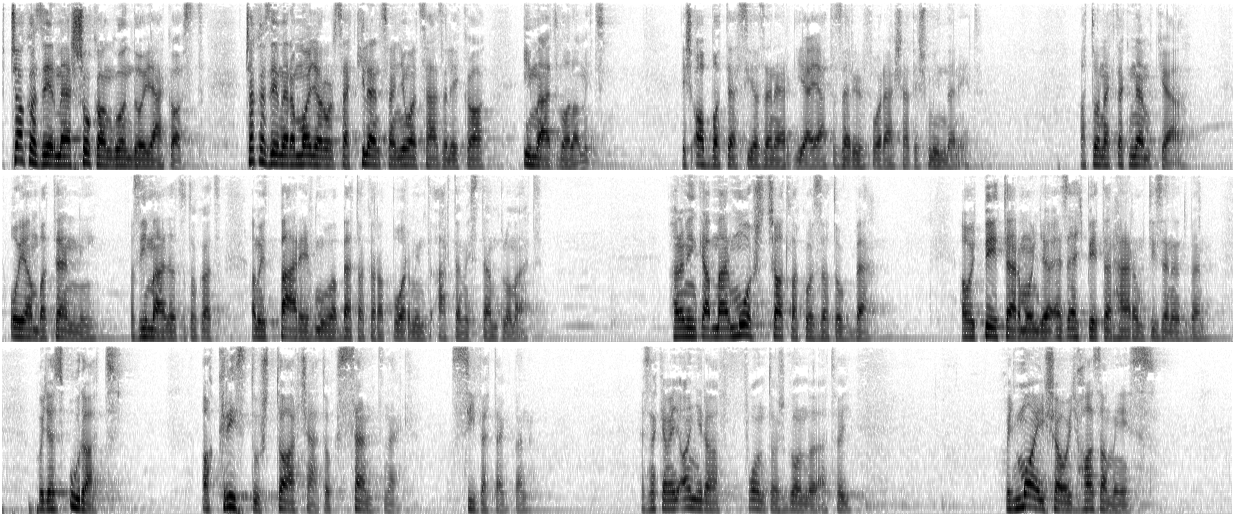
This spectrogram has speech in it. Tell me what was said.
Csak azért, mert sokan gondolják azt. Csak azért, mert a Magyarország 98%-a imád valamit és abba teszi az energiáját, az erőforrását és mindenét. Attól nektek nem kell olyanba tenni az imádatotokat, amit pár év múlva betakar a por, mint Artemis templomát. Hanem inkább már most csatlakozzatok be. Ahogy Péter mondja, ez 1 Péter 3.15-ben, hogy az Urat, a Krisztus tartsátok szentnek szívetekben. Ez nekem egy annyira fontos gondolat, hogy, hogy ma is, ahogy hazamész,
